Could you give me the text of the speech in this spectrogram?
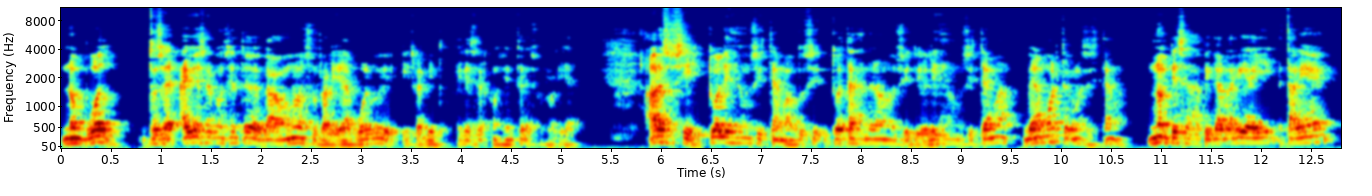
No puedo. Entonces hay que ser consciente de cada uno de su realidad. Vuelvo y, y repito, hay que ser consciente de su realidad. Ahora, eso sí, tú eliges un sistema, tú, tú estás entrenando en un sitio, eliges un sistema, ve a muerte con ese sistema. No empieces a picar de aquí a ahí. Está bien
